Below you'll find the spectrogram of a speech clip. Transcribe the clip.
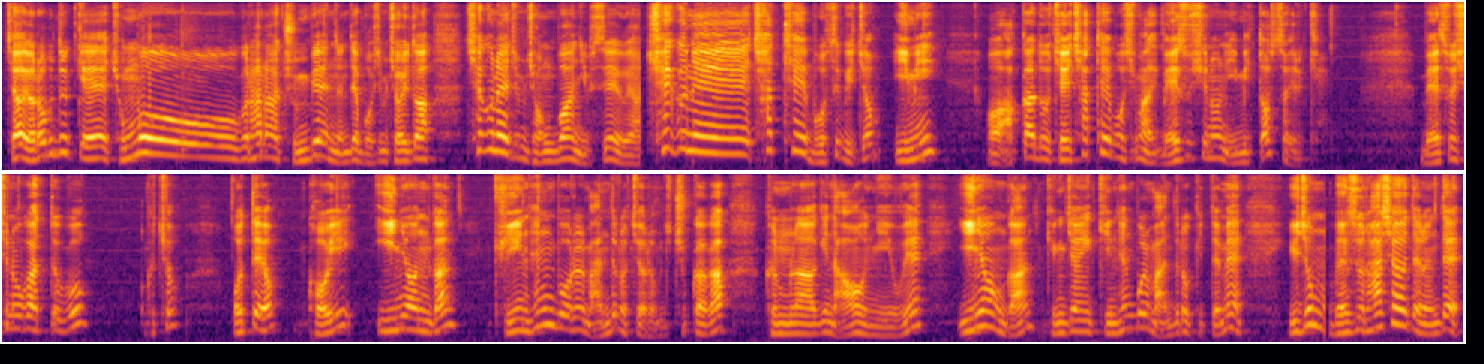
제가 여러분들께 종목을 하나 준비했는데 보시면 저희도 최근에 좀 정보한 입수에 의한 최근에 차트의 모습이죠. 이미 어, 아까도 제 차트에 보시면 매수 신호는 이미 떴어요. 이렇게 매수 신호가 뜨고 그쵸? 어때요? 거의 2년간 긴 행보를 만들었죠, 여러분들. 주가가 급락이 나온 이후에 2년간 굉장히 긴 행보를 만들었기 때문에 이 종목 매수를 하셔야 되는데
